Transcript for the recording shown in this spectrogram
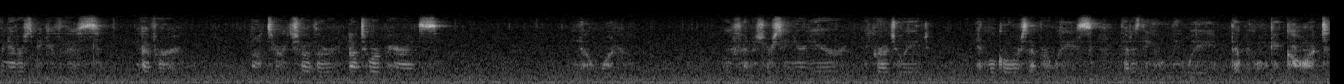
We never speak of this. Ever. Not to each other, not to our parents. No one. We finish our senior year, we graduate, and we'll go our separate ways. That is the only way that we won't get caught.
